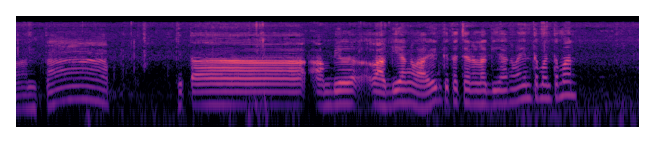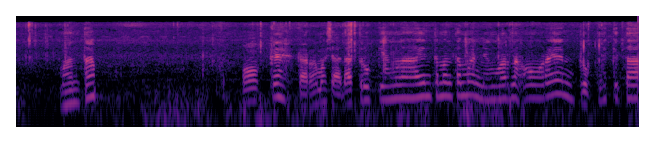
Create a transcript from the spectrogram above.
Mantap. Kita ambil lagi yang lain, kita cari lagi yang lain teman-teman. Mantap. Oke, karena masih ada truk yang lain teman-teman yang warna oranye. Truknya kita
